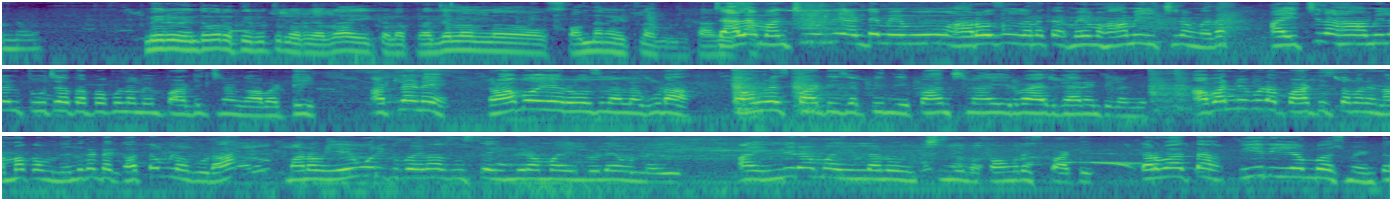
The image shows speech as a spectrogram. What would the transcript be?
ఉన్నాము మీరు ఇంతవరకు తిరుగుతున్నారు కదా ఇక్కడ ప్రజలలో స్పందన ఎట్లా ఉంది చాలా మంచిగా ఉంది అంటే మేము ఆ రోజు కనుక మేము హామీ ఇచ్చినాం కదా ఆ ఇచ్చిన హామీలను తూచా తప్పకుండా మేము పాటించినాం కాబట్టి అట్లనే రాబోయే రోజులలో కూడా కాంగ్రెస్ పార్టీ చెప్పింది పాంచిన ఇరవై ఐదు గ్యారంటీలు అని చెప్పి. అవన్నీ కూడా పాటిస్తామనే నమ్మకం ఉంది. ఎందుకంటే గతంలో కూడా మనం ఏ ఊరికి పోయినా చూస్తే ఇందిరమ్మ ఇల్లులే ఉన్నాయి. ఆ ఇందిరమ్మ ఇళ్ళను ఇచ్చింది కాంగ్రెస్ పార్టీ. తర్వాత ఫీ రియంబర్స్మెంట్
